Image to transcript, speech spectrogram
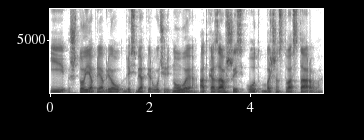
и что я приобрел для себя в первую очередь новое, отказавшись от большинства старого.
